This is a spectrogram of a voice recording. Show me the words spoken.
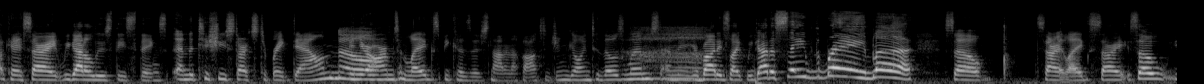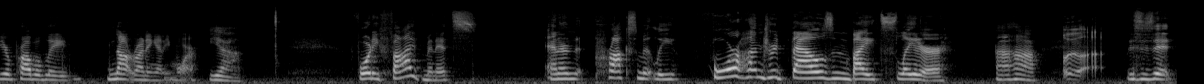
okay, sorry, we got to lose these things. And the tissue starts to break down in your arms and legs because there's not enough oxygen going to those limbs. And then your body's like, we got to save the brain, blah. So, sorry, legs, sorry. So, you're probably not running anymore. Yeah. 45 minutes and an approximately 400,000 bites later. Uh huh. This is it.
